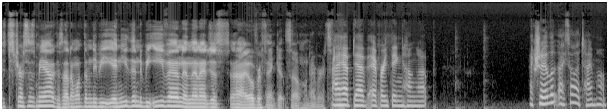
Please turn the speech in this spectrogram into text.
it stresses me out because I don't want them to be. I need them to be even, and then I just uh, I overthink it. So whatever. It's I have to have everything hung up. Actually, I look. I saw a time hop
